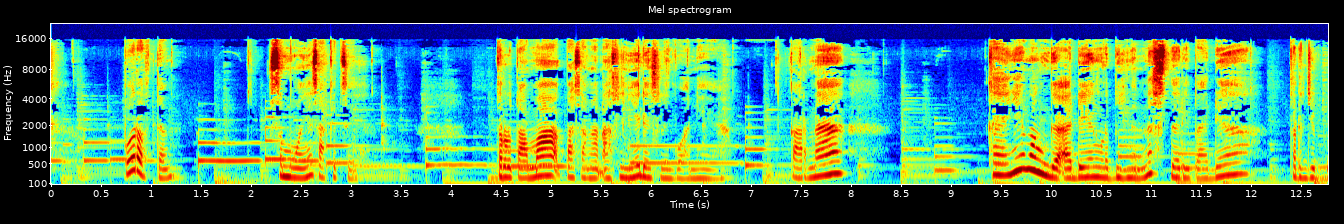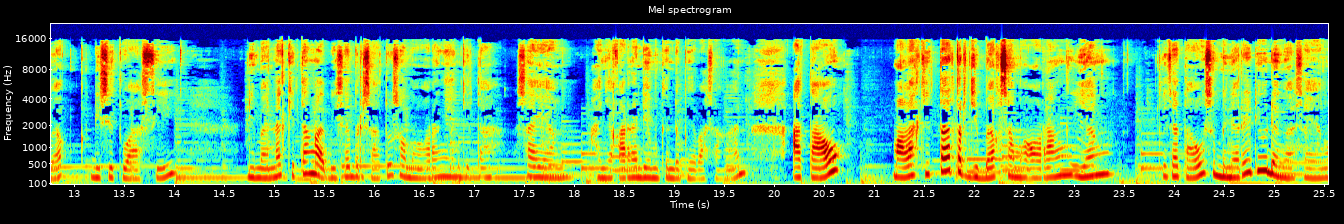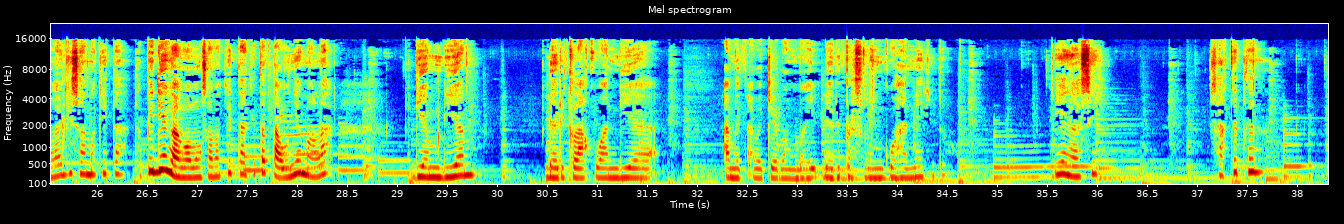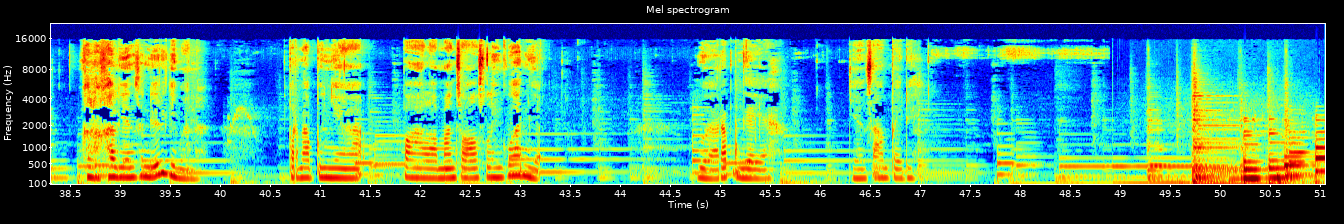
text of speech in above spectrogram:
both of them. Semuanya sakit sih. Terutama pasangan aslinya dan selingkuhannya ya. Karena kayaknya emang gak ada yang lebih ngenes daripada terjebak di situasi di mana kita nggak bisa bersatu sama orang yang kita sayang. Hanya karena dia mungkin udah punya pasangan atau malah kita terjebak sama orang yang kita tahu sebenarnya dia udah nggak sayang lagi sama kita. Tapi dia nggak ngomong sama kita. Kita taunya malah diam-diam dari kelakuan dia amit-amit ya bang baik dari perselingkuhannya gitu. Iya gak sih? Sakit kan? Kalau kalian sendiri gimana? Pernah punya pengalaman soal selingkuhan gak gue harap enggak ya. Jangan sampai deh. thank you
